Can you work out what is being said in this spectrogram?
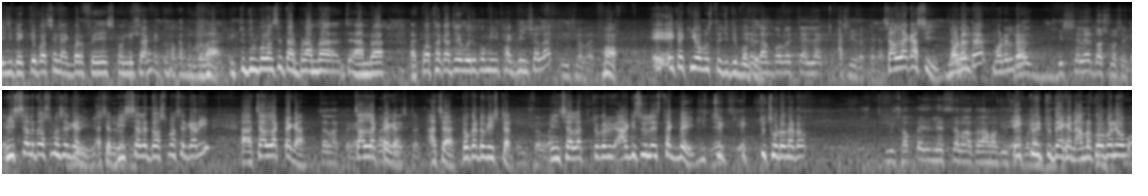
এই যে দেখতে পাচ্ছেন একবার ফ্রেশ কন্ডিশন একটু হালকা দুর্বল আছে। একটু দুর্বল আছে তারপর আমরা আমরা কথা কাজে ওইরকমই থাকবে ইনশাল্লাহ। হ্যাঁ। এটা কি অবস্থা যদি বলতে দাম পড়বে চার লাখ আশি হাজার টাকা। চার লাখ আশি? মডেলটা? মডেলটা? বিশ সালের দশ মাসের গাড়ি। বিশ সালে দশ মাসের গাড়ি? আচ্ছা সালে বিশ দশ সালে দশ মাসের গাড়ি আহ, চার লাখ টাকা? চার লাখ টাকা। চার লাখ টাকা। আচ্ছা আচ্ছা টোকা স্টার্ট ইনশাআল্লাহ ইনশাল্লাহ টোকা আর কিছু লেস থাকবে? কিছু একটু ছোটখাটো? তুমি সপ্তাহে লেস চালাও তাহলে আমাকে একটু একটু দেখেন আমরা কোরবানি উপ-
